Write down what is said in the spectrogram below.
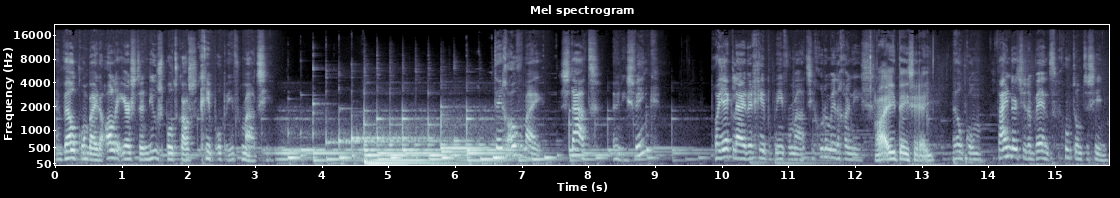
en welkom bij de allereerste nieuwspodcast Grip op Informatie. Tegenover mij staat Eunice Swink, projectleider Grip op Informatie. Goedemiddag Eunice. Hoi Desiree. Welkom. Fijn dat je er bent. Goed om te zien.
